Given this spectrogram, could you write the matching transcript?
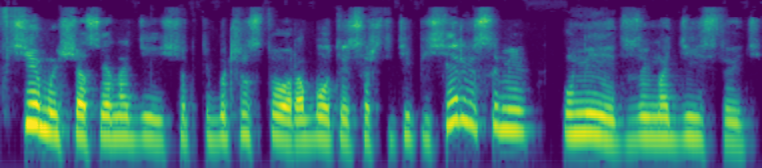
все мы сейчас, я надеюсь, все-таки большинство работает с HTTP-сервисами, умеет взаимодействовать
